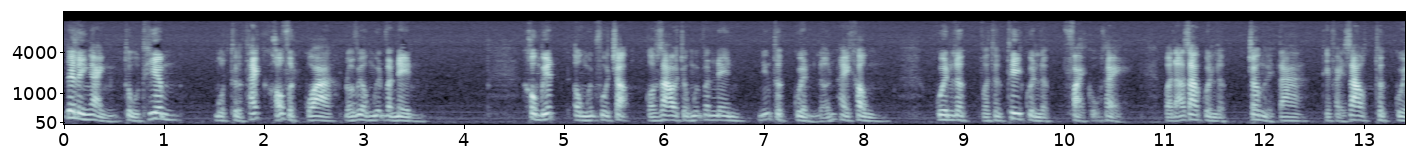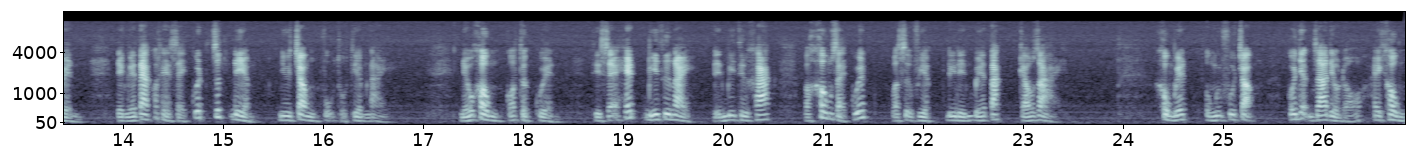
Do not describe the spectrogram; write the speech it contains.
Đây là hình ảnh Thủ Thiêm, một thử thách khó vượt qua đối với ông Nguyễn Văn Nên. Không biết ông Nguyễn Phú Trọng có giao cho Nguyễn Văn Nên những thực quyền lớn hay không, quyền lực và thực thi quyền lực phải cụ thể và đã giao quyền lực cho người ta thì phải giao thực quyền để người ta có thể giải quyết dứt điểm như trong vụ Thủ Thiêm này. Nếu không có thực quyền thì sẽ hết bí thư này đến bí thư khác và không giải quyết và sự việc đi đến bế tắc kéo dài. Không biết ông Nguyễn Phú Trọng có nhận ra điều đó hay không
